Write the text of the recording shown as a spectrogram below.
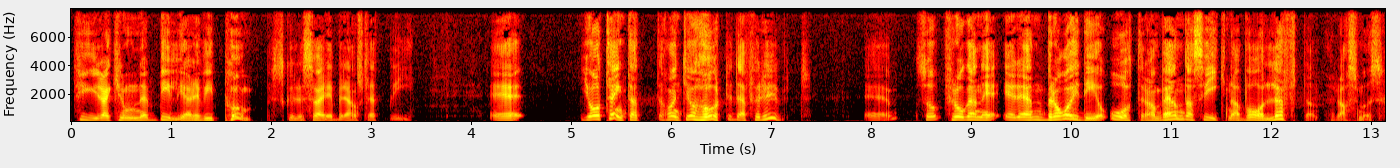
Fyra kronor billigare vid pump skulle Sverigebränslet bli. Eh, jag tänkte att, har inte jag hört det där förut? Eh, så frågan är, är det en bra idé att återanvända svikna vallöften, Rasmus?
